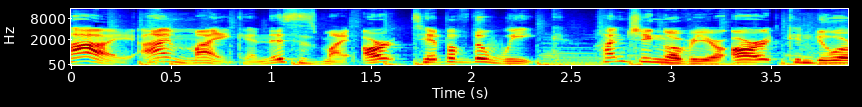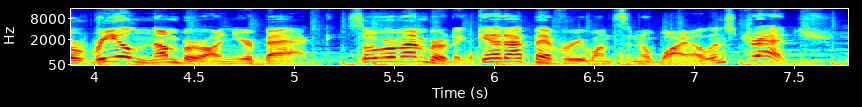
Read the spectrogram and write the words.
Hi, I'm Mike, and this is my art tip of the week. Hunching over your art can do a real number on your back, so remember to get up every once in a while and stretch.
